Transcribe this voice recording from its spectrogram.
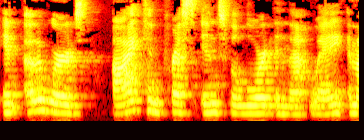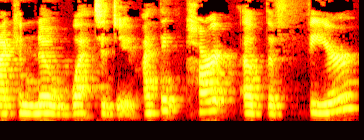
In other words, I can press into the Lord in that way and I can know what to do. I think part of the fear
